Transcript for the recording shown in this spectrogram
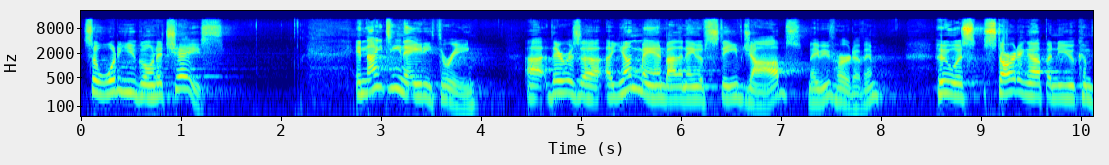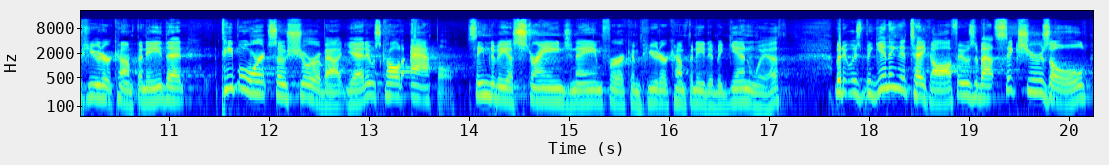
So, what are you going to chase? In 1983, uh, there was a, a young man by the name of Steve Jobs, maybe you've heard of him, who was starting up a new computer company that people weren't so sure about yet. It was called Apple. Seemed to be a strange name for a computer company to begin with. But it was beginning to take off. It was about six years old.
